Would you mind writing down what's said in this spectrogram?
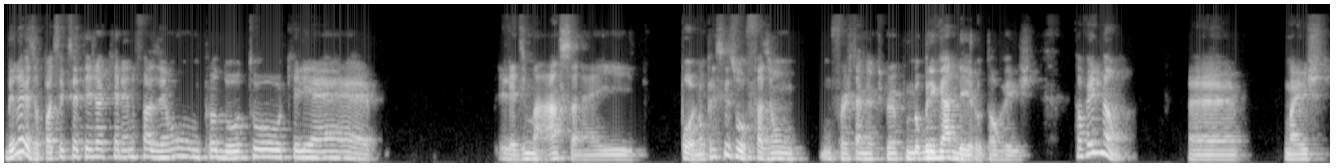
beleza, pode ser que você esteja querendo fazer um produto que ele é ele é de massa, né? E, pô, não preciso fazer um, um first time experience pro meu brigadeiro, talvez. Talvez não. É, mas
